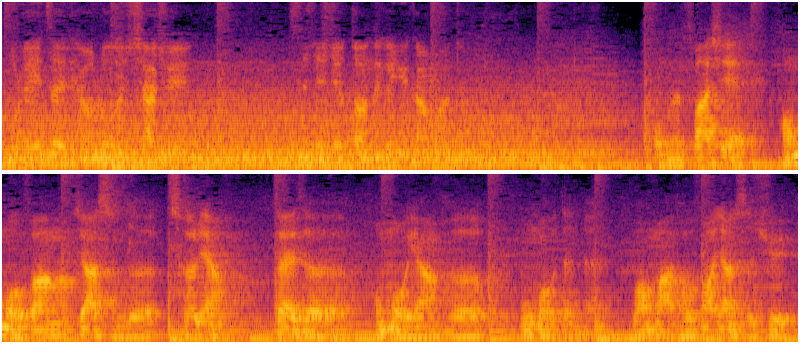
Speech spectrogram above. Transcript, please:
古雷这条路下去。直接就到那个渔港码头。我们发现洪某芳驾驶的车辆载着洪某阳和吴某等人往码头方向驶去。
